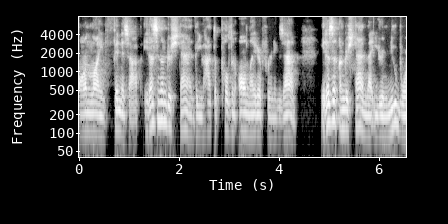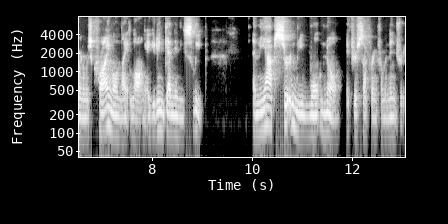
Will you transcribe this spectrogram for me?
online fitness app, it doesn't understand that you have to pull an all nighter for an exam. It doesn't understand that your newborn was crying all night long and you didn't get any sleep. And the app certainly won't know if you're suffering from an injury.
